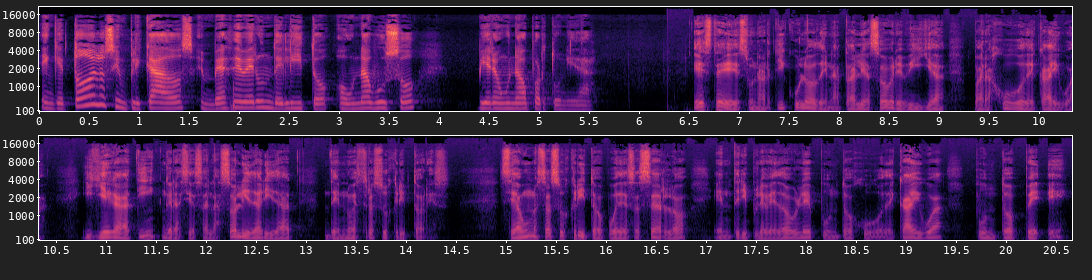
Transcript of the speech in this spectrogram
en que todos los implicados, en vez de ver un delito o un abuso, vieron una oportunidad. Este es un artículo de Natalia Sobrevilla para Jugo de Caigua y llega a ti gracias a la solidaridad de nuestros suscriptores. Si aún no estás suscrito, puedes hacerlo en www.jugodecaigua.pe.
